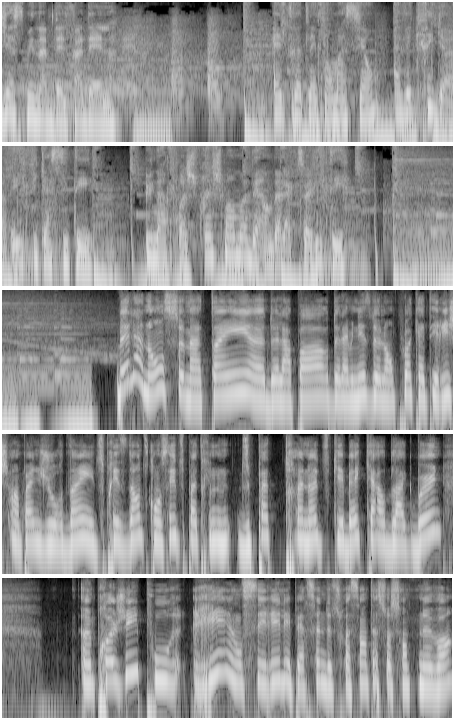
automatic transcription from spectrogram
Yasmine Abdel Fadel. Elle traite l'information avec rigueur et efficacité. Une approche fraîchement moderne de l'actualité. Belle annonce ce matin euh, de la part de la ministre de l'Emploi, Catherine Champagne-Jourdain, et du président du Conseil du, du patronat du Québec, Carl Blackburn un projet pour réinsérer les personnes de 60 à 69 ans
